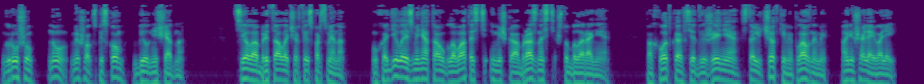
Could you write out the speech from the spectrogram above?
грушу, ну, мешок с песком, бил нещадно. Тело обретало черты спортсмена. Уходила из меня та угловатость и мешкообразность, что было ранее. Походка, все движения стали четкими, плавными, а не шаляй-валяй.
